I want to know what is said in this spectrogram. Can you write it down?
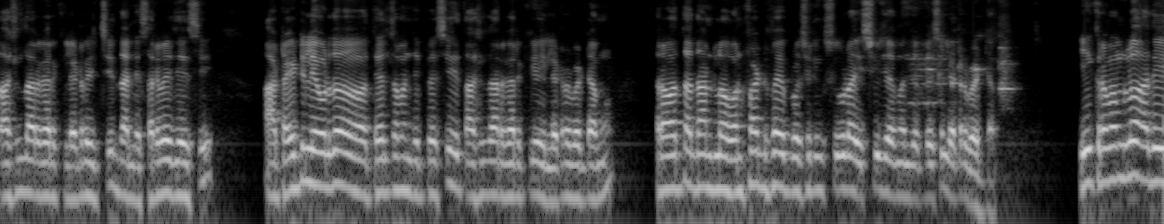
తహసీల్దార్ గారికి లెటర్ ఇచ్చి దాన్ని సర్వే చేసి ఆ టైటిల్ ఎవరిదో తేల్చమని చెప్పేసి తహసీల్దార్ గారికి లెటర్ పెట్టాము. తర్వాత దాంట్లో వన్ ఫార్టీ ఫైవ్ ప్రొసీడింగ్స్ కూడా ఇష్యూ చేయమని చెప్పేసి లెటర్ పెట్టాం. ఈ క్రమంలో అది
